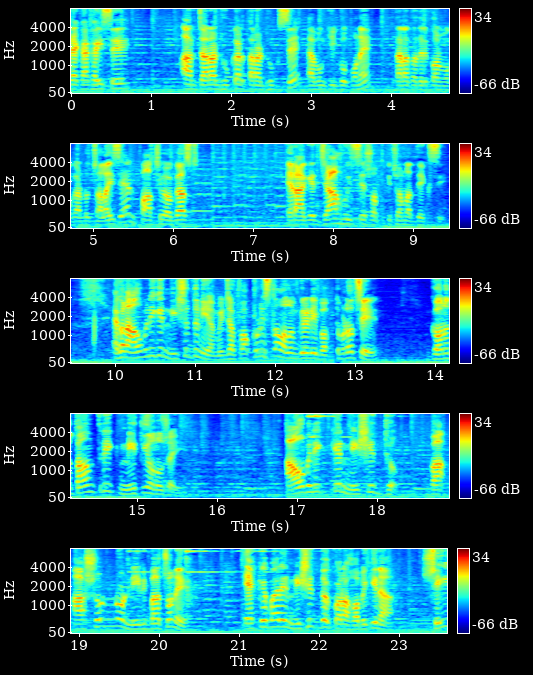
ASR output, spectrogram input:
টাকা খাইছে, আর যারা ঢুকার তারা ঢুকছে, এবং কি গোপনে তারা তাদের কর্মকাণ্ড চালাইছে পাঁচই অগস্ট এর আগে যা হয়েছে সবকিছু আমরা দেখছি। এখন আওয়ামী লীগের নিষিদ্ধ নিয়ে মির্জা ফখরুল ইসলাম আলমগীরের এই বক্তব্যটা হচ্ছে গণতান্ত্রিক নীতি অনুযায়ী আওয়ামী লীগকে নিষিদ্ধ বা আসন্ন নির্বাচনে একেবারে নিষিদ্ধ করা হবে কিনা সেই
